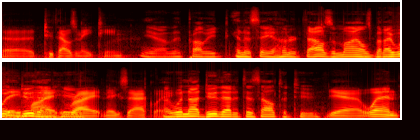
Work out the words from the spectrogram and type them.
uh, 2018. Yeah, they're probably going to say 100,000 miles, but I wouldn't They do might, that here. right, exactly. I would not do that at this altitude. Yeah, when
